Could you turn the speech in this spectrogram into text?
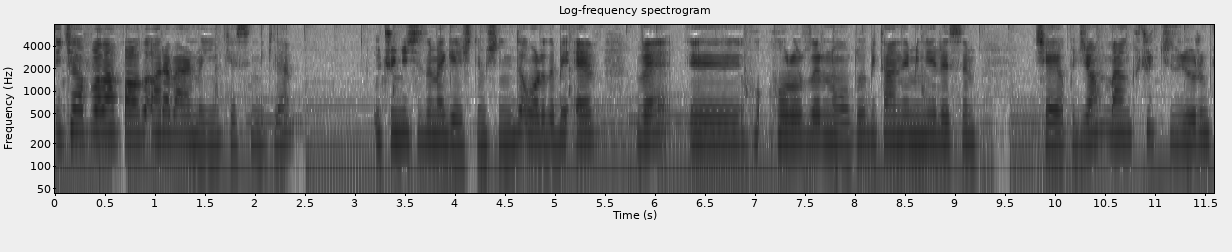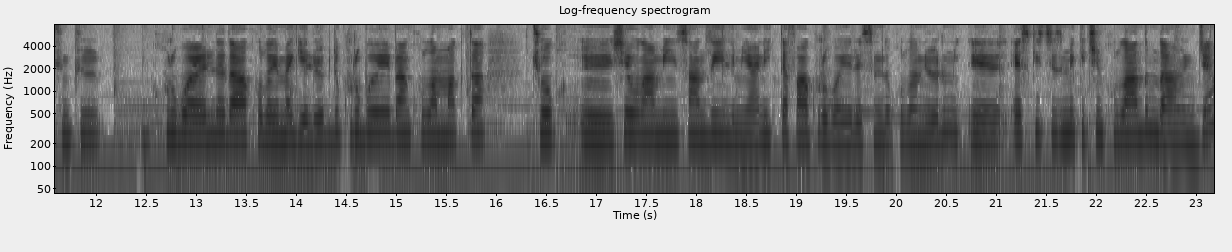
iki haftadan fazla ara vermeyin kesinlikle. Üçüncü çizime geçtim şimdi. Orada bir ev ve e, horozların olduğu bir tane mini resim şey yapacağım. Ben küçük çiziyorum çünkü kuru boyayla daha kolayıma geliyor. Bir de kuru boyayı ben kullanmakta çok e, şey olan bir insan değilim yani. ilk defa kuru boya resimde kullanıyorum. E, eski çizmek için kullandım daha önce.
